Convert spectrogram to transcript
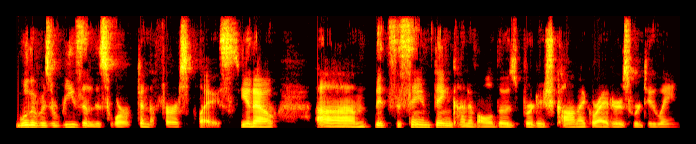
well, there was a reason this worked in the first place, you know? Um, it's the same thing kind of all those British comic writers were doing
